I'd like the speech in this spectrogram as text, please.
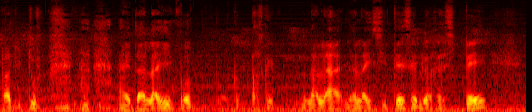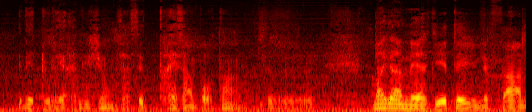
pas du tout. Un État laïque, parce que la, la- la laïcité, c'est le respect de toutes les religions. Ça, c'est très important. C'est- Ma grand-mère, qui était une femme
